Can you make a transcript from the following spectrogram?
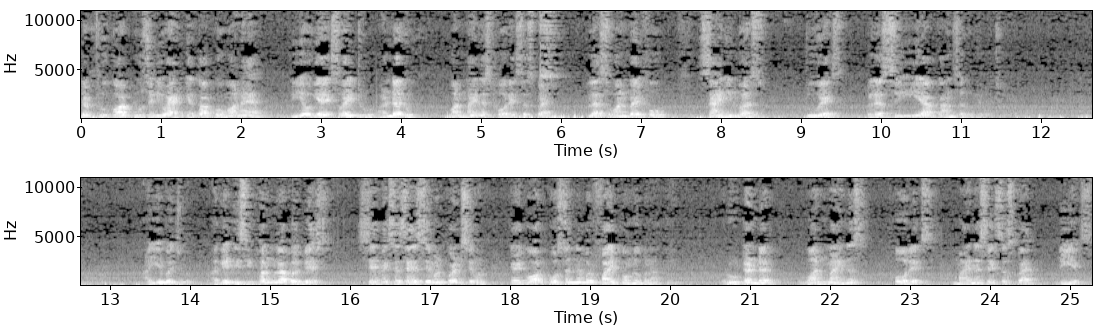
जब टू को आप टू से डिवाइड किया तो आपको वन आया। तो ये हो गया x by two under root one minus four x square plus one by four sine inverse two x plus c, ये आपका आंसर हो गया बच्चों। आइए बच्चों, अगेन इसी फॉर्मूला पर based same exercise seven point seven का एक और क्वेश्चन नंबर फाइव को हम लोग बनाते हैं। Root under one minus four x minus x square d x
